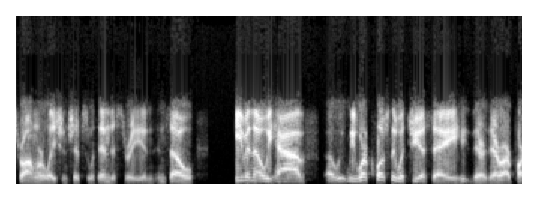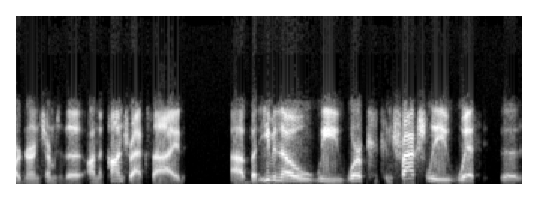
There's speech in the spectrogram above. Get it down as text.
strong relationships with industry. And, and so even though we have, uh, we, we, work closely with GSA, they're, they're our partner in terms of the, on the contract side. Uh, but even though we work contractually with the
